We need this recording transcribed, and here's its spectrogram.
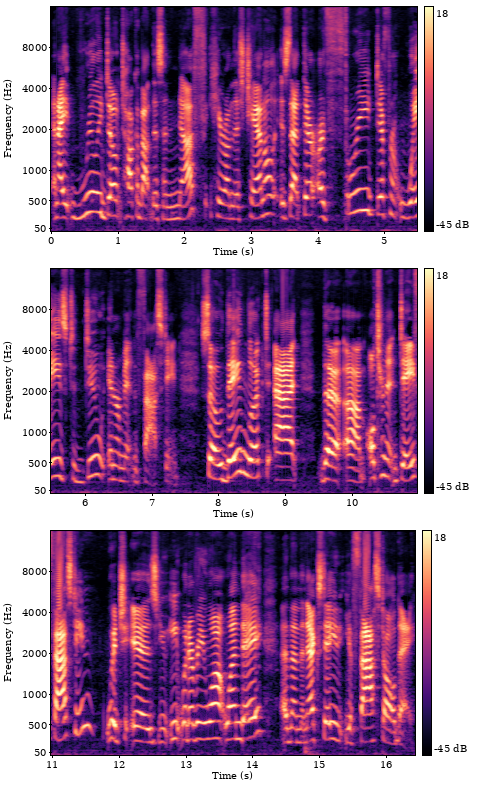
and I really don't talk about this enough here on this channel, is that there are three different ways to do intermittent fasting. So they looked at the um, alternate day fasting, which is you eat whatever you want one day, and then the next day you, you fast all day.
